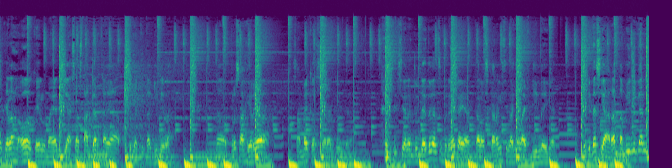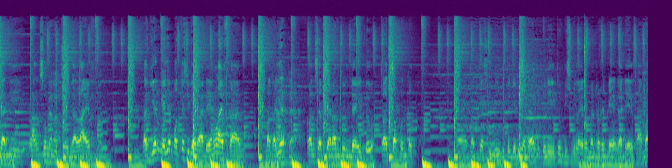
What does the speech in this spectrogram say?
Oke lah oh oke lumayan biasa standar kayak punya kita gini lah. Nah terus akhirnya sampai ke siaran tunda. Siaran tunda itu kan sebenarnya kayak kalau sekarang istilahnya live delay kan ya kita siaran tapi ini kan nggak di langsung Nggak gitu nggak live. Lagian kayaknya podcast juga nggak ada yang live kan? Makanya ada. konsep siaran tunda itu cocok untuk eh, podcast ini gitu. Jadi makanya aku pilih itu Bismillahirrahmanirrahim. Kayaknya nggak ada yang sama.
